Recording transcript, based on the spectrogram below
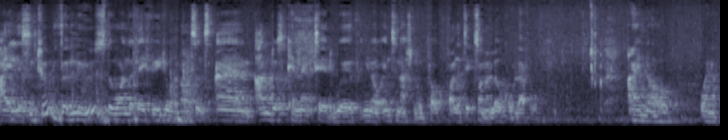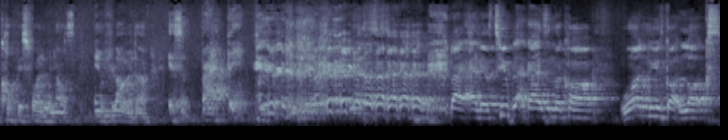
I listen to the news, the one that they feed you with nonsense, and I'm just connected with you know international politics on a local level. I know when a cop is following us in Florida, it's a bad thing. like, and there's two black guys in the car, one who's got locks,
